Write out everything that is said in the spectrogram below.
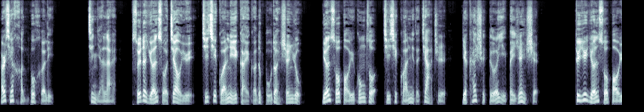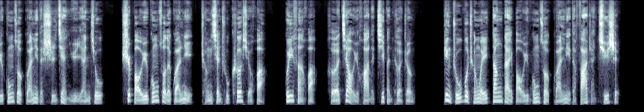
而且很不合理。近年来，随着园所教育及其管理改革的不断深入。园所保育工作及其管理的价值也开始得以被认识。对于园所保育工作管理的实践与研究，使保育工作的管理呈现出科学化、规范化和教育化的基本特征，并逐步成为当代保育工作管理的发展趋势。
